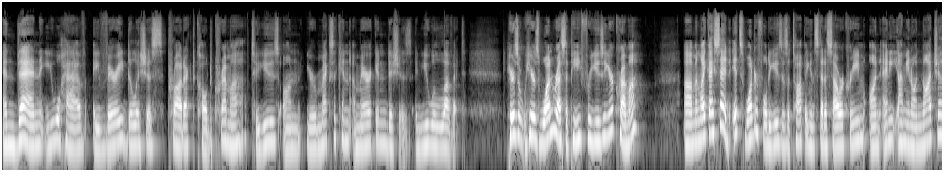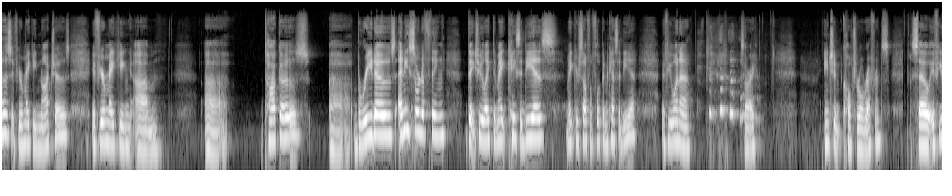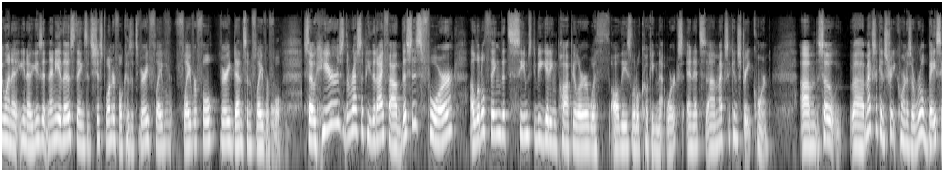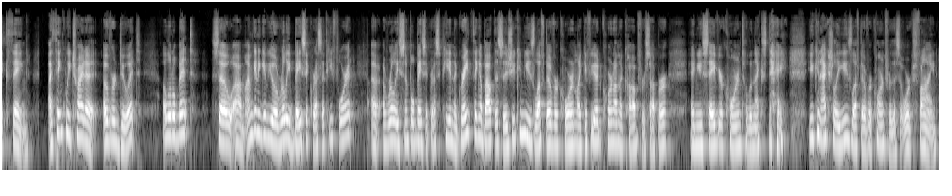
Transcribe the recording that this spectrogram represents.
And then you will have a very delicious product called crema to use on your Mexican American dishes, and you will love it. Here's, a, here's one recipe for using your crema. Um, and like I said, it's wonderful to use as a topping instead of sour cream on any, I mean, on nachos, if you're making nachos, if you're making um, uh, tacos, uh, burritos, any sort of thing that you like to make, quesadillas. Make yourself a flippin' quesadilla. If you want to, sorry, ancient cultural reference. So if you want to, you know, use it in any of those things, it's just wonderful because it's very flavor flavorful, very dense and flavorful. So here's the recipe that I found. This is for a little thing that seems to be getting popular with all these little cooking networks, and it's uh, Mexican street corn. Um, so uh, Mexican street corn is a real basic thing. I think we try to overdo it a little bit. So um, I'm going to give you a really basic recipe for it, a, a, really simple basic recipe. And the great thing about this is you can use leftover corn. Like if you had corn on the cob for supper and you save your corn till the next day, you can actually use leftover corn for this. It works fine.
